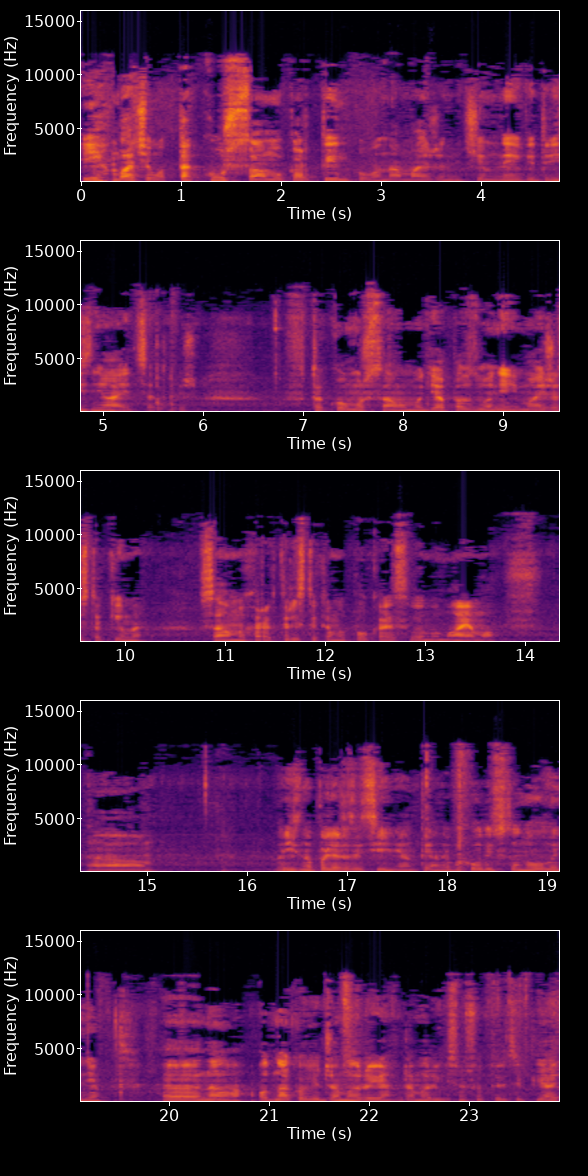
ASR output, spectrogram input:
і бачимо таку ж саму картинку. Вона майже нічим не відрізняється. Тобто в такому ж самому діапазоні і майже з такими самими характеристиками по КСВ ми маємо. А, Різнополяризаційні антени виходять встановлені е, на однакові джамери. Джамери 835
